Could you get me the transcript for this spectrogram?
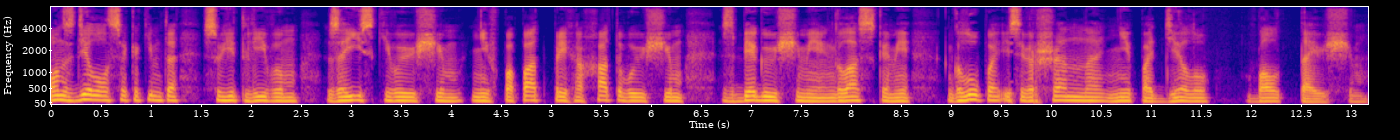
Он сделался каким-то суетливым, заискивающим, не в попад прихохатывающим, с бегающими глазками, глупо и совершенно не по делу болтающим.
